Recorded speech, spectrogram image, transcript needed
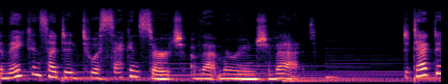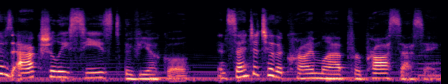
and they consented to a second search of that maroon Chevette. Detectives actually seized the vehicle and sent it to the crime lab for processing.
